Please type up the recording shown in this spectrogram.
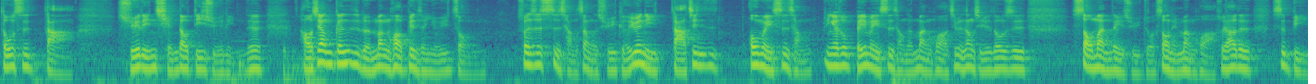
都是打学龄前到低学龄的，好像跟日本漫画变成有一种。算是市场上的区隔，因为你打进欧美市场，应该说北美市场的漫画，基本上其实都是少漫类居多，少年漫画，所以它的是比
